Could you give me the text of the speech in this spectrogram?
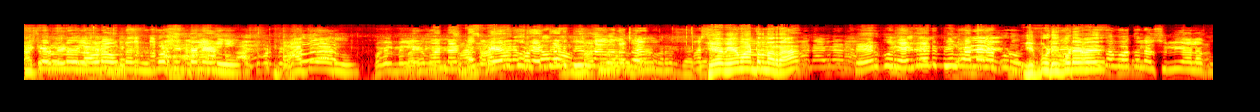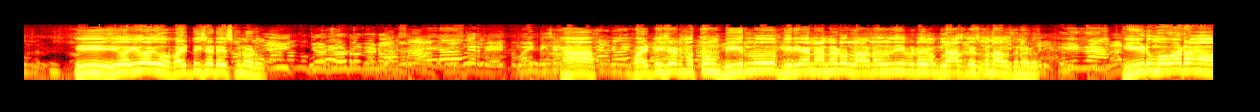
చికెన్ ఉన్నది లవడా ఉన్నది ఉబ్బడి తింటలేడు. రాతుగాడు ఏమన్నా అంటే పేరుకు రెండు రెండు బిల్ కావాలన్నాడు. ఏం ఏమంటున్నారా? పేరుకు రెండు రెండు బిల్ అన్నాడు అప్పుడు. ఇప్పుడు ఇప్పుడు ఏమైంది పోతున్నా సుల్లియాలకు? ఇగో ఇగో ఇగో వైట్ టీ షర్ట్ వేసుకున్నాడు వైట్ టీ షర్ట్ మొత్తం బీర్లు బిర్యానీ అన్నాడు లాడది ఇప్పుడు ఏమో గ్లాసులు వేసుకొని తాగుతున్నాడు. ఈడు మొగడరా మామ.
